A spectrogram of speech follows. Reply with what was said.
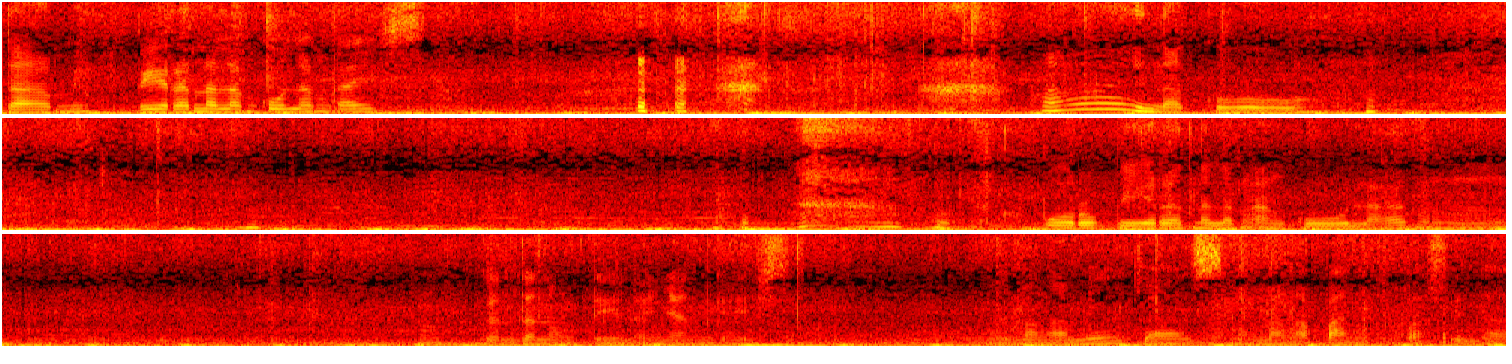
Ang dami. Pera na lang kulang guys. Ay, nako. Puro pera na lang ang kulang. Hmm, Ganda ng tela niyan guys. May mga medyas, may mga pant pa sila.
